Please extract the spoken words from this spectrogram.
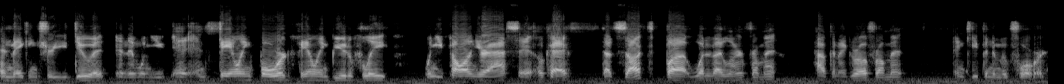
and making sure you do it. And then when you, and, and failing forward, failing beautifully, when you fall on your ass, say, okay, that sucked, but what did I learn from it? How can I grow from it? And keeping to move forward.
